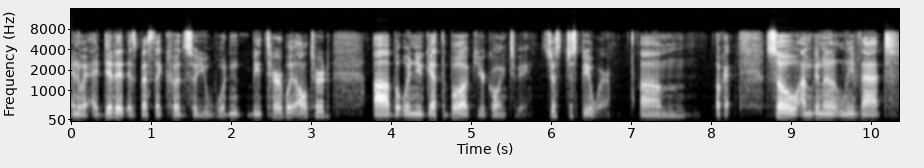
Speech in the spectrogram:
anyway, I did it as best I could so you wouldn't be terribly altered. Uh, but when you get the book, you're going to be. Just just be aware. Um, okay, so I'm gonna leave that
